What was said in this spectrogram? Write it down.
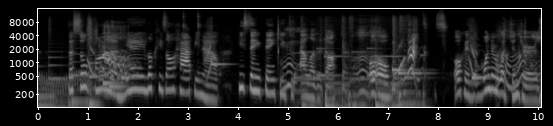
That's so fun. Yay, look, he's all happy now. He's saying thank you to Ella, the doctor. Uh oh. Okay, I wonder what Ginger's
